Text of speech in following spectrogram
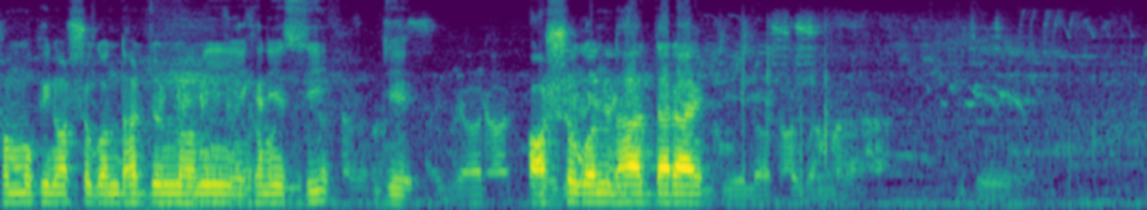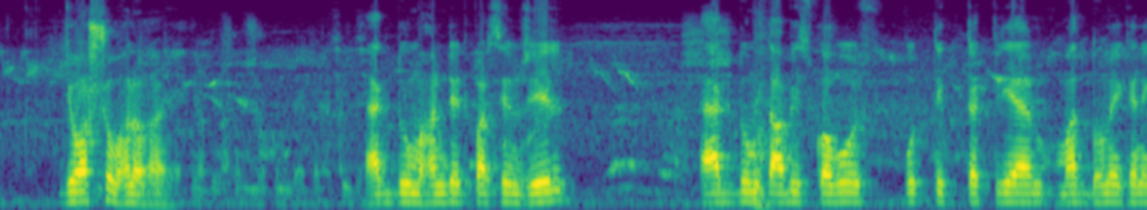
সম্মুখীন অশ্বগন্ধার জন্য আমি এখানে এসেছি, যে অশ্বগন্ধার দ্বারায় যে অশ্ব ভালো হয়। একদম হান্ড্রেড পারসেন্ট রেল একদম তাবিজ কবজ প্রত্যেকটা ক্রিয়ার মাধ্যমে এখানে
